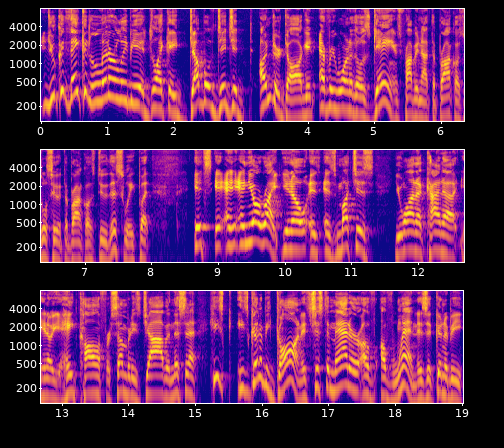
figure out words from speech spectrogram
you could they could literally be a, like a double digit underdog in every one of those games. Probably not the Broncos. We'll see what the Broncos do this week, but it's and, and you're right. You know, as, as much as you want to kind of you know you hate calling for somebody's job and this and that, he's he's going to be gone. It's just a matter of of when. Is it going to be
